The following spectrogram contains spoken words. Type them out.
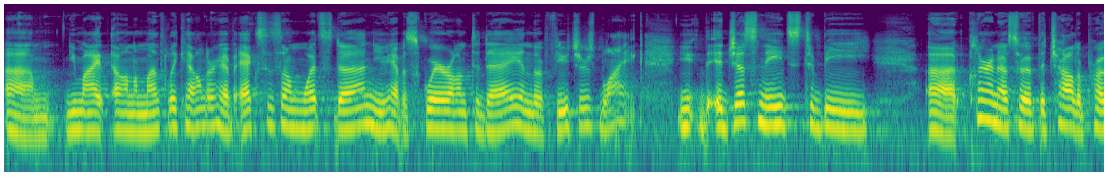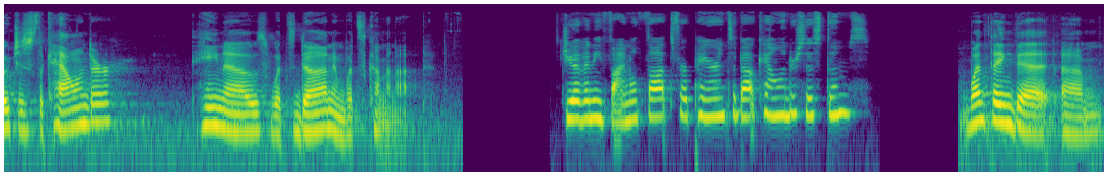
Um, you might, on a monthly calendar, have X's on what's done. You have a square on today, and the future's blank. You, it just needs to be uh, clear enough so if the child approaches the calendar, he knows what's done and what's coming up. Do you have any final thoughts for parents about calendar systems? One thing that um,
